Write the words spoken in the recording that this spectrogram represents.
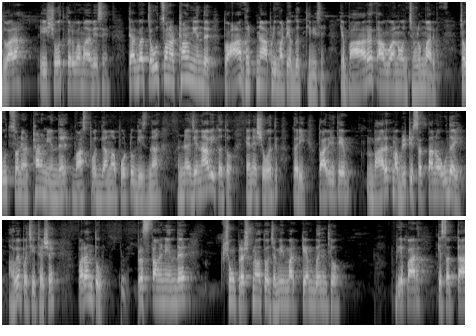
દ્વારા એ શોધ કરવામાં આવે છે. ત્યારબાદ ચૌદસો ને અઠ્ઠાણુંની અંદર તો આ ઘટના આપણી માટે અગત્યની છે કે ભારત આવવાનો જળમાર્ગ ચૌદસો ને અઠ્ઠાણુંની અંદર વાસ્પોદ ગામા પોર્ટુગીઝના અને જે નાવિક હતો એને શોધ કરી. તો આવી રીતે ભારતમાં બ્રિટિશ સત્તાનો ઉદય હવે પછી થશે. પરંતુ પ્રસ્તાવનાની અંદર શું પ્રશ્ન હતો? જમીન માર્ગ કેમ બંધ થયો? વેપાર કે સત્તા?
